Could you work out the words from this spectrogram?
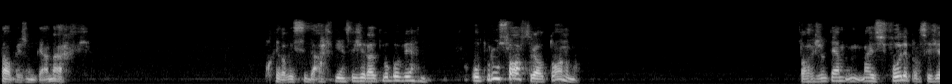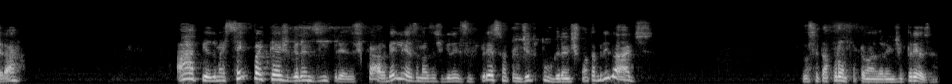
Talvez não tenha DARF. Porque talvez esse DARF venha a ser gerado pelo governo. Ou por um software autônomo. Talvez não tenha mais folha para você gerar. Ah, Pedro, mas sempre vai ter as grandes empresas. Cara, beleza, mas as grandes empresas são atendidas por grandes contabilidades. Você está pronto para uma grande empresa?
